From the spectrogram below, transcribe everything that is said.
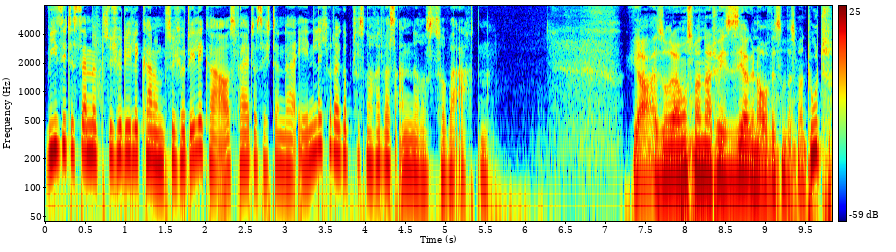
Wie sieht es denn mit Psychedelikern und Psychedelika aus? Verhält es sich denn da ähnlich oder gibt es noch etwas anderes zu beachten? Ja, also da muss man natürlich sehr genau wissen, was man tut.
